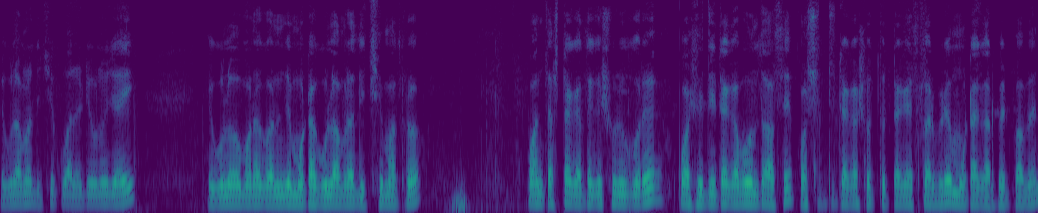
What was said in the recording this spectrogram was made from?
এগুলো আমরা দিচ্ছি কোয়ালিটি অনুযায়ী। এগুলো মনে করেন যে মোটাগুলো আমরা দিচ্ছি মাত্র পঞ্চাশ টাকা থেকে শুরু করে পঁয়ষট্টি টাকা পর্যন্ত আছে। পঁয়ষট্টি টাকা, সত্তর টাকা স্কোয়ার ফিটে মোটা কার্পেট পাবেন।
